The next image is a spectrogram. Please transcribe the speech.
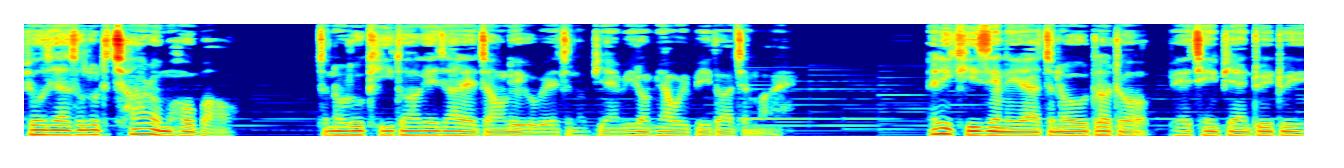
ပြောစရာဆိုလို့တခြားတော့မဟုတ်ပါဘူး ကျွန်တော်တို့ခီးသွားခဲ့ကြတဲ့အကြောင်းလေးကိုပဲကျွန်တော်ပြန်ပြီးတော့မျှဝေပေးသွားချင်ပါတယ်အဲ့ဒီခီးစဉ်လေးကကျွန်တော်တို့အတွက်တော့ဘယ်ချိန်ပြန်တွေးတွေး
